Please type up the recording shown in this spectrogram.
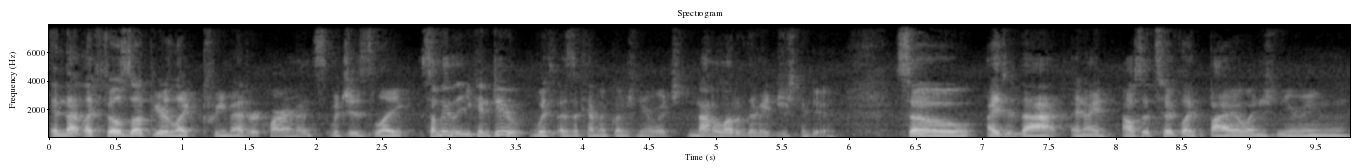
and that like fills up your like pre med requirements, which is like something that you can do with as a chemical engineer, which not a lot of the majors can do. So I did that, and I also took like bioengineering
